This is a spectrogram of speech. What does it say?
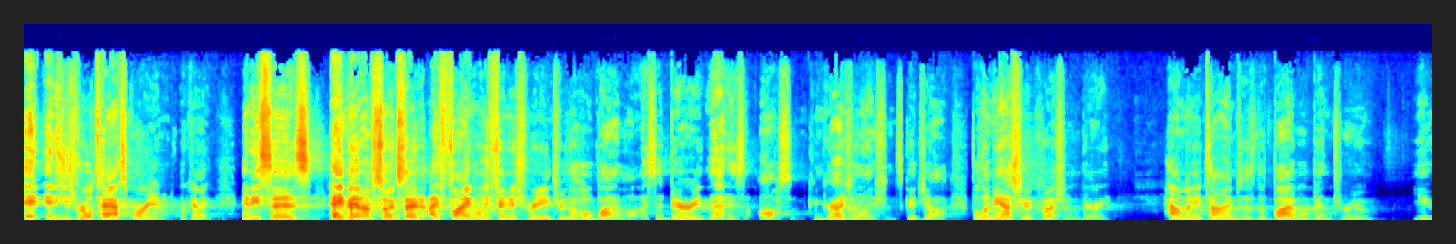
and, and he's real task oriented, okay? And he says, Hey, man, I'm so excited. I finally finished reading through the whole Bible. I said, Barry, that is awesome. Congratulations. Good job. But let me ask you a question, Barry. How many times has the Bible been through you?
